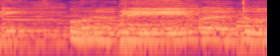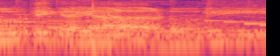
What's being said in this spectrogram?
നീ. ഒരു ദേവദൂതികയാണു നീ.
